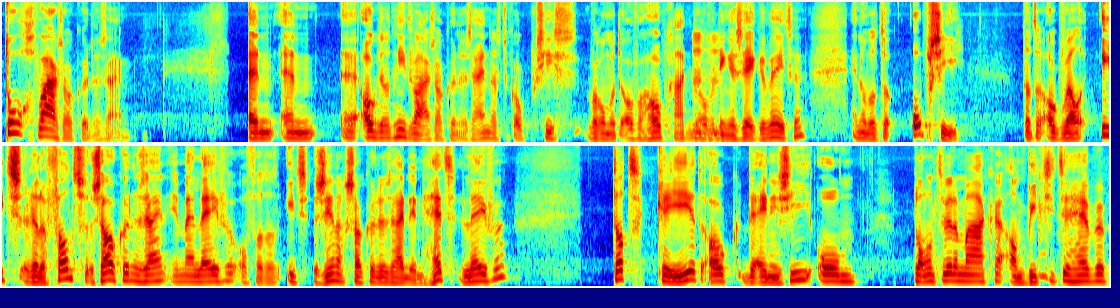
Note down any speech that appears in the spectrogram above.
toch waar zou kunnen zijn. En, en eh, ook dat het niet waar zou kunnen zijn. Dat is natuurlijk ook precies waarom het over hoop gaat, niet over Mhm. dingen zeker weten. En omdat de optie dat er ook wel iets relevants zou kunnen zijn in mijn leven, of dat er iets zinnigs zou kunnen zijn in het leven, dat creëert ook de energie om plannen te willen maken, ambitie te hebben,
